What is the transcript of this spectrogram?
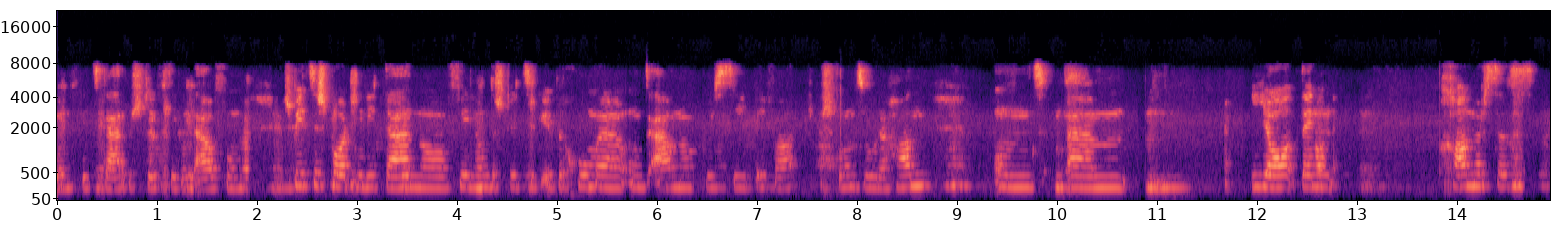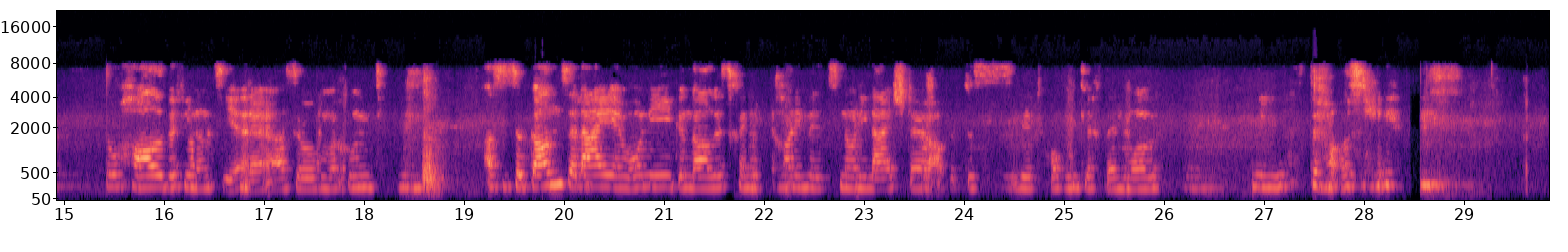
und Fritz Gerber Stiftung und auch vom Spitzensportmilitär noch viel Unterstützung bekomme und auch noch gewisse Privatsponsoren habe. Und ähm, ja, dann kann man sich so halb finanzieren. Also man kommt also so ganz alleine, Wohnung und alles, kann, kann ich mir jetzt noch nicht leisten, aber das wird hoffentlich dann mal der Fall sein.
